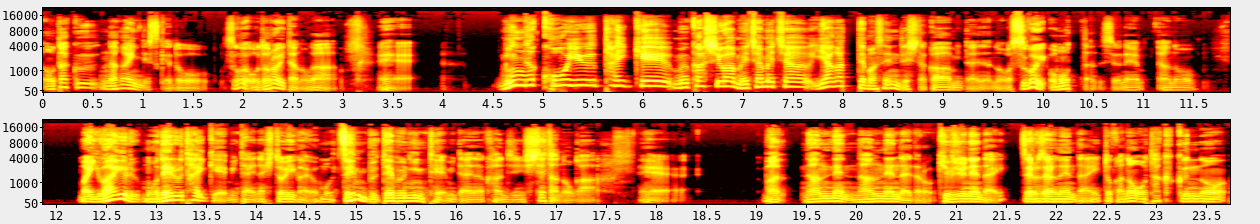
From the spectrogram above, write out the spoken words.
オタク長いんですけど、すごい驚いたのが、えーみんなこういう体型、昔はめちゃめちゃ嫌がってませんでしたか？みたいなのをすごい思ったんですよね。あの、まあ、いわゆるモデル体系みたいな人以外はもう全部デブ認定みたいな感じにしてたのが、えー、まあ、何年、何年代だろう ?90 年代 ?00 年代とかのオタクくんの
